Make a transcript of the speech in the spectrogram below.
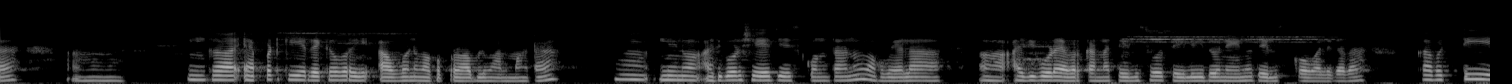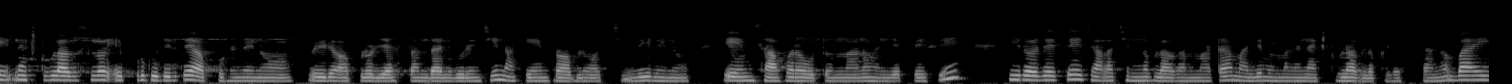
ఇంకా ఎప్పటికీ రికవరీ అవ్వని ఒక ప్రాబ్లం అనమాట నేను అది కూడా షేర్ చేసుకుంటాను. ఒకవేళ అది కూడా ఎవరికన్నా తెలుసో తెలీదో నేను తెలుసుకోవాలి కదా. కాబట్టి నెక్స్ట్ వ్లాగ్స్లో ఎప్పుడు కుదిరితే అప్పుడు నేను వీడియో అప్లోడ్ చేస్తాను. దాని గురించి నాకు ఏం ప్రాబ్లం వచ్చింది నేను ఏం సఫర్ అవుతున్నాను అని చెప్పేసి ఈరోజైతే చాలా చిన్న బ్లాగ్ అనమాట మళ్ళీ మిమ్మల్ని నెక్స్ట్ బ్లాగ్లో కలుస్తాను. బాయ్.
